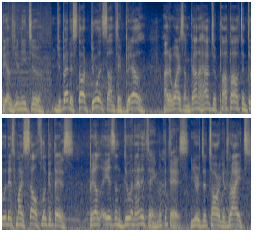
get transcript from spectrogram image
Bill, you need to... You better start doing something, Bill. Otherwise, I'm gonna have to pop out and do this myself. Look at this. Bill isn't doing anything. Look at this. You're the target, right?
